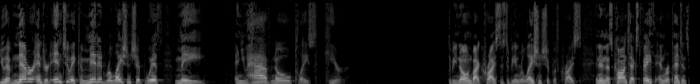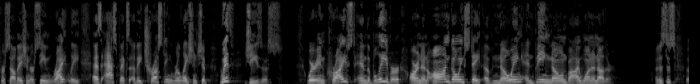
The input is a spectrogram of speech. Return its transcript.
You have never entered into a committed relationship with me, and you have no place here. To be known by Christ is to be in relationship with Christ. And in this context, faith and repentance for salvation are seen rightly as aspects of a trusting relationship with Jesus, wherein Christ and the believer are in an ongoing state of knowing and being known by one another. Now, this is uh,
